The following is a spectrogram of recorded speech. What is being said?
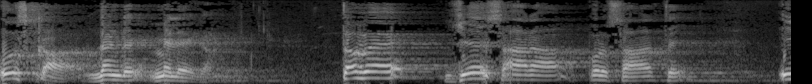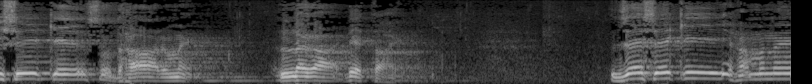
उसका दंड मिलेगा। तब ये सारा पुरुषार्थ इसी के सुधार में लगा देता है। जैसे कि हमने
